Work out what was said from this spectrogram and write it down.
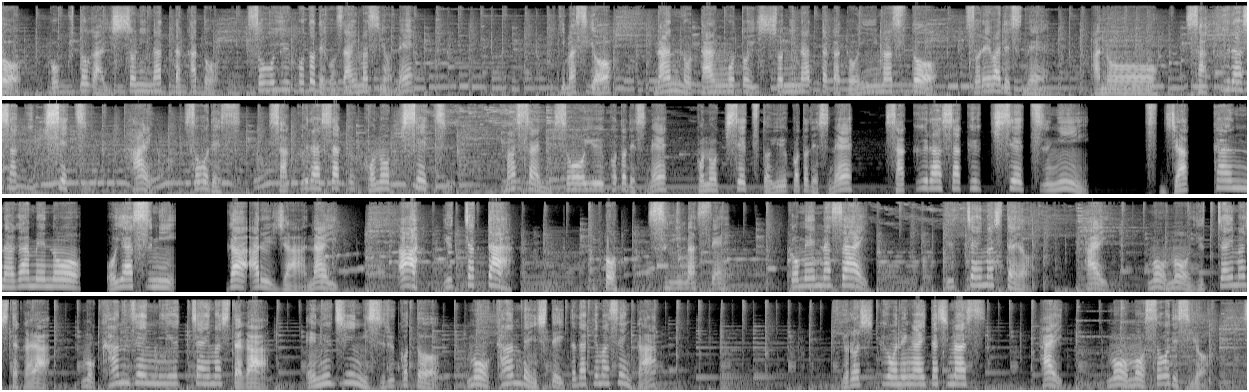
僕とが一緒になったかとそういうことでございますよね。いきますよ。何の単語と一緒になったかと言いますとそれはですねあのー、桜咲く季節。はいそうです。桜咲くこの季節。まさにそういうことですね。この季節ということですね。桜咲く季節に若干長めのお休みがあるじゃない。あ言っちゃった。もうすみません。ごめんなさい。言っちゃいましたよ。はい。もうもう言っちゃいましたからもう完全に言っちゃいましたが NG にすることもう勘弁していただけませんか？よろしくお願いいたします。はい。もうもうそうですよ。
